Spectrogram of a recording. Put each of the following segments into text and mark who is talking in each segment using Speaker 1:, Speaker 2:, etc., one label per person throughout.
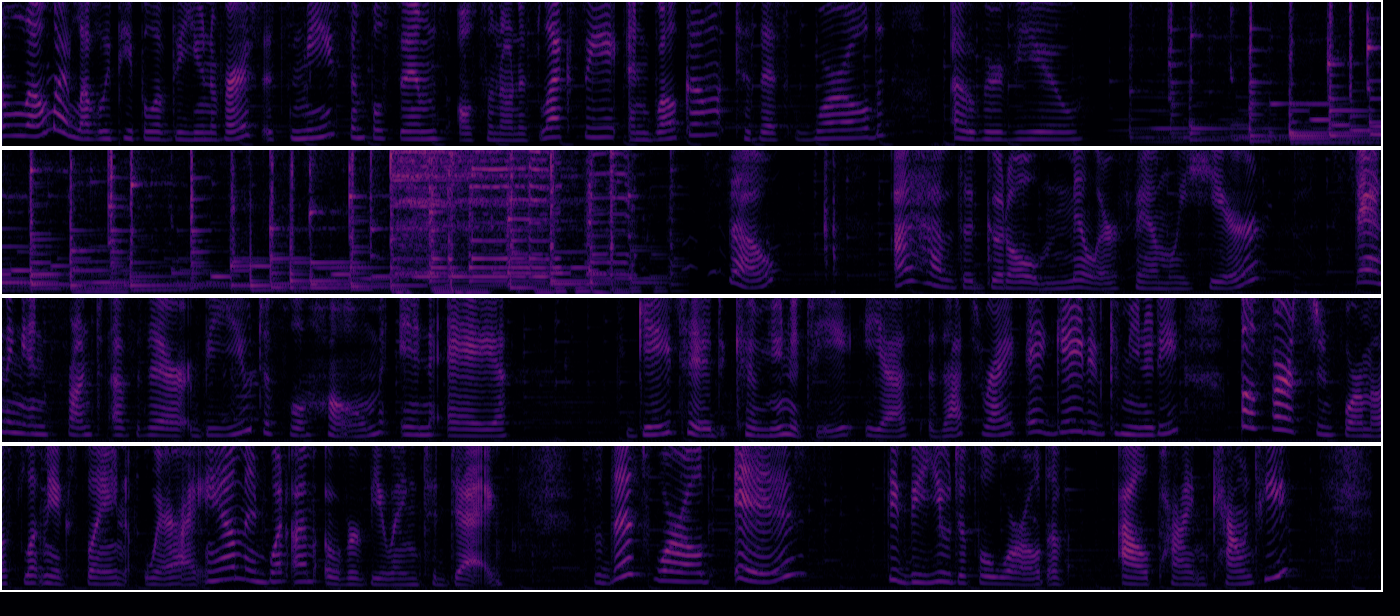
Speaker 1: Hello, my lovely people of the universe. It's me, Simple Sims, also known as Lexi, and welcome to this world overview. So, I have the good old Miller family here, standing in front of their beautiful home in a gated community. Yes, that's right, a gated community. But first and foremost, let me explain where I am and what I'm overviewing today. So this world is the beautiful world of Alpine County.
